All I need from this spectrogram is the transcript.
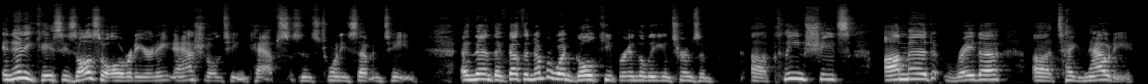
In any case, he's also already earned eight national team caps since 2017. And then they've got the number one goalkeeper in the league in terms of uh, clean sheets, Ahmed Reda uh, Tagnaouti.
